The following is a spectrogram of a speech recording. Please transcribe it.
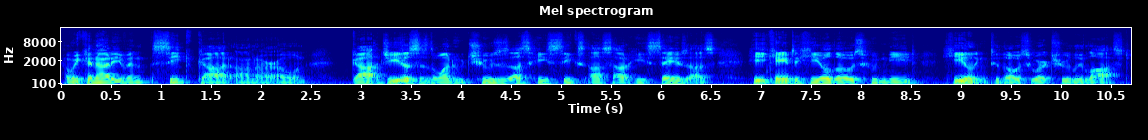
and we cannot even seek God on our own. God Jesus is the one who chooses us, he seeks us out, he saves us. He came to heal those who need healing, to those who are truly lost.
